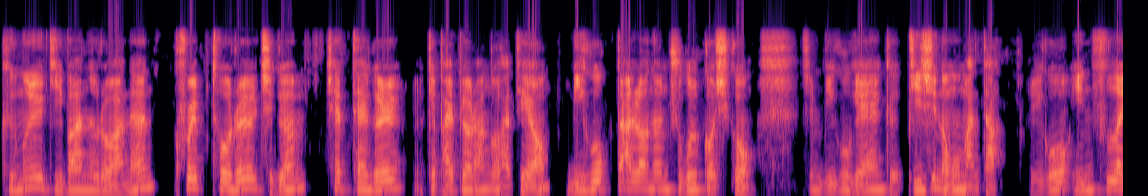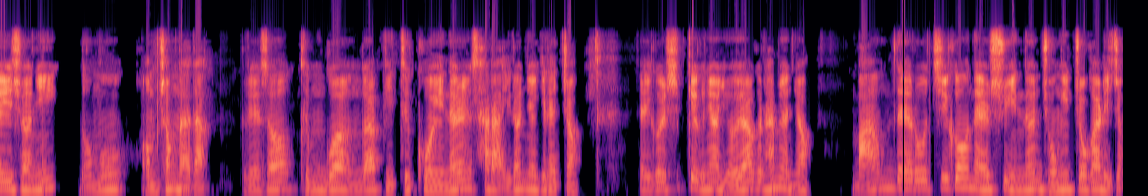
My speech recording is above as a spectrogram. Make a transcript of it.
금을 기반으로 하는 크립토를 지금 채택을 이렇게 발표를 한 것 같아요. 미국 달러는 죽을 것이고 지금 미국에 그 빚이 너무 많다. 그리고 인플레이션이 너무 엄청나다. 그래서 금과 은과 비트코인을 사라 이런 얘기를 했죠. 자, 이걸 쉽게 그냥 요약을 하면요. 마음대로 찍어낼 수 있는 종이 쪼가리죠.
